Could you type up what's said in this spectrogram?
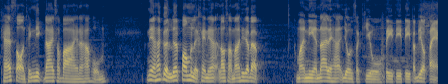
แคสสอนเทคนิคได้สบายนะครับผม เนี่ยถ้าเกิดเลือดป้อมมันเหลือแค่นี้เราสามารถที่จะแบบมาเนียนได้เลยฮะ โยนสกิลตีตีตีแป๊บเดียวแตก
